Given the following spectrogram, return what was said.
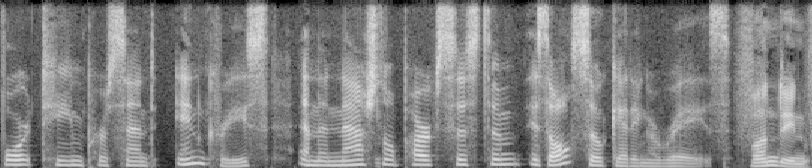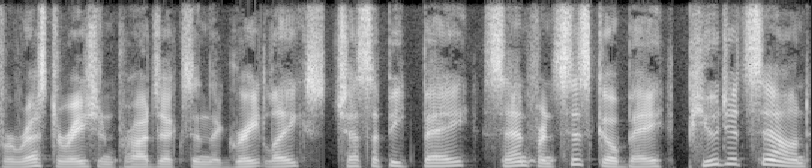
14% increase, and the National Park System is also getting a raise. Funding for restoration projects in the Great Lakes, Chesapeake Bay, San Francisco Bay, Puget Sound,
